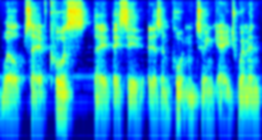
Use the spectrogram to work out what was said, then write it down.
will say, of course, they, they see it as important to engage women,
